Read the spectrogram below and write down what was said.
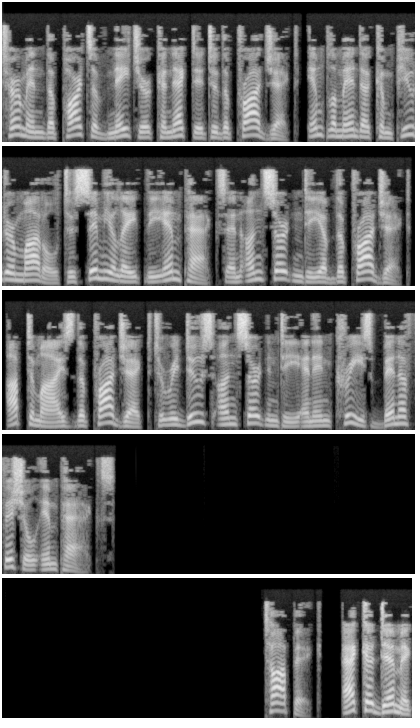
determine the parts of nature connected to the project, implement a computer model to simulate the impacts and uncertainty of the project, optimize the project to reduce uncertainty and increase beneficial impacts. Topic: Academic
